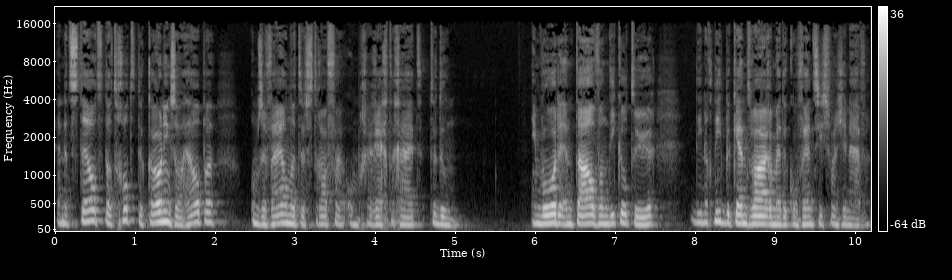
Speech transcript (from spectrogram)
en het stelt dat God de koning zal helpen om zijn vijanden te straffen om gerechtigheid te doen. In woorden en taal van die cultuur die nog niet bekend waren met de conventies van Genève.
